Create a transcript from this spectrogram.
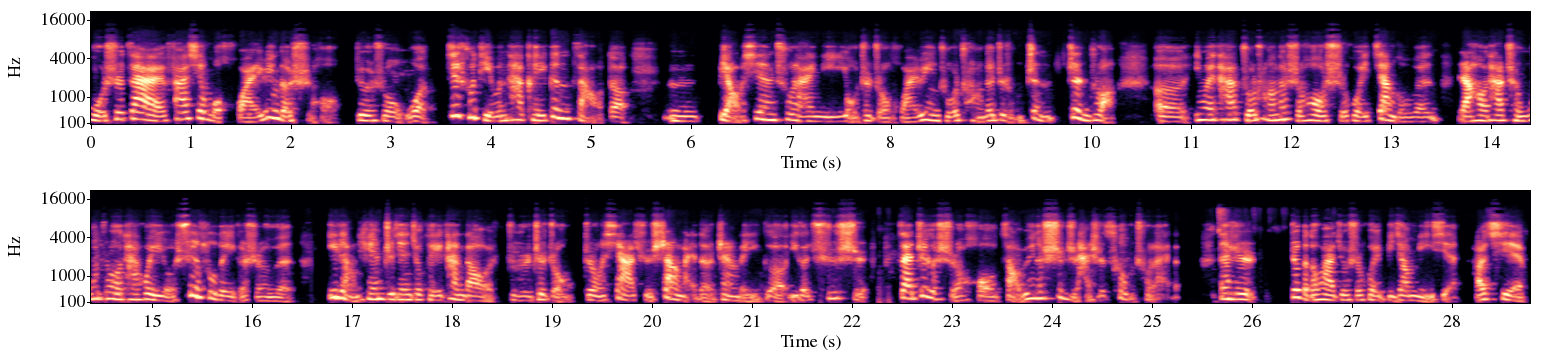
我是在发现我怀孕的时候。就是说我基础体温它可以更早的，嗯，表现出来你有这种怀孕着床的这种症症状，呃，因为它着床的时候是会降个温，然后它成功之后它会有迅速的一个升温，一两天之间就可以看到就是这种这种下去上来的这样的一个一个趋势，在这个时候早孕的试纸还是测不出来的，但是这个的话就是会比较明显，而且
